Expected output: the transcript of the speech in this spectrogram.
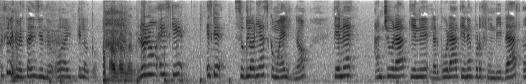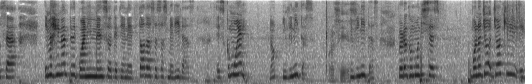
Es que lo que me está diciendo, ay, qué loco. Habla, habla. No, no, es que, es que su gloria es como Él, ¿no? Tiene anchura, tiene largura, tiene profundidad, o sea, Imagínate cuán inmenso que tiene todas esas medidas. Es como él, ¿no? Infinitas. Así es. Infinitas. Pero como dices, bueno, yo, yo aquí eh,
